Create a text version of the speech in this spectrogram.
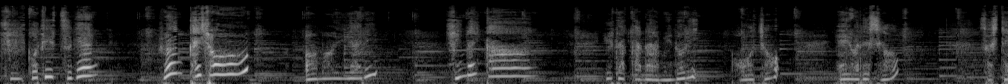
自己実現、不安解消、思いやり、信頼感、豊かな実り、豊穣、平和ですよ。そして、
